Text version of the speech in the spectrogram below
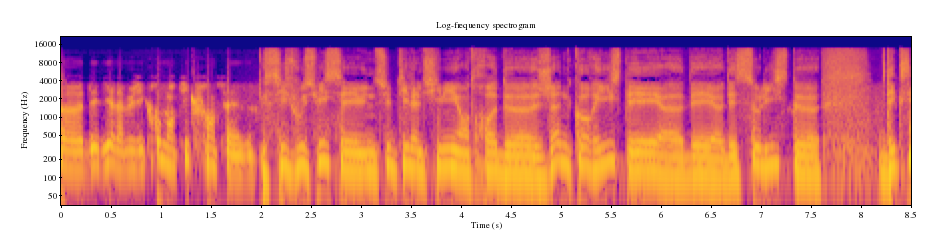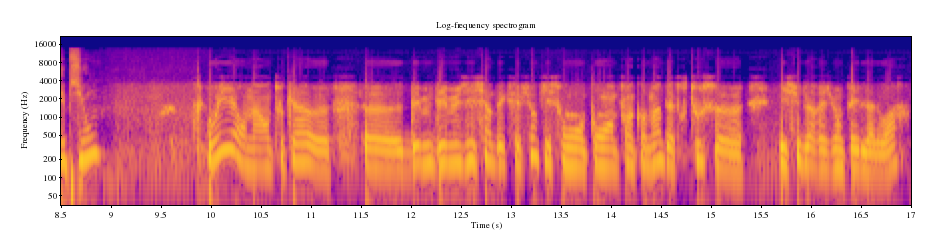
euh, dédiée à la musique romantique française. Si je vous suis, c'est une subtile alchimie entre de jeunes choristes et des, des solistes d'exception? Oui, on a en tout cas euh, euh, des, des, musiciens d'exception qui sont qui ont un point commun d'être tous euh, issus de la région Pays de la Loire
